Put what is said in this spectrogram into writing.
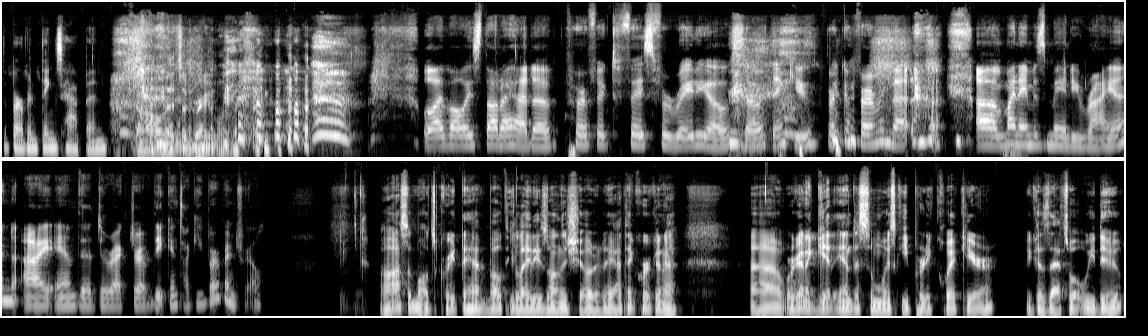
the bourbon things happen. Oh, that's a great one. Well, I've always thought I had a perfect face for radio, so thank you for confirming that. uh, my name is Mandy Ryan. I am the director of the Kentucky Bourbon Trail. Awesome. Well, it's great to have both you ladies on the show today. I think we're gonna uh, we're gonna get into some whiskey pretty quick here because that's what we do.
